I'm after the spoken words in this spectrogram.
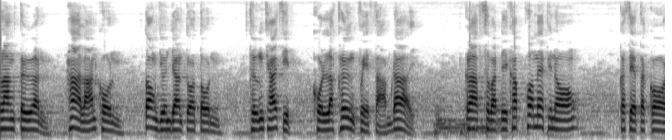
คลังเตือน 5 ล้านคนต้องยืนยันตัวตน ถึงใช้สิทธิ์คนละครึ่งเฟส3ได้ กราบสวัสดีครับพ่อแม่พี่น้อง เกษตรกร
